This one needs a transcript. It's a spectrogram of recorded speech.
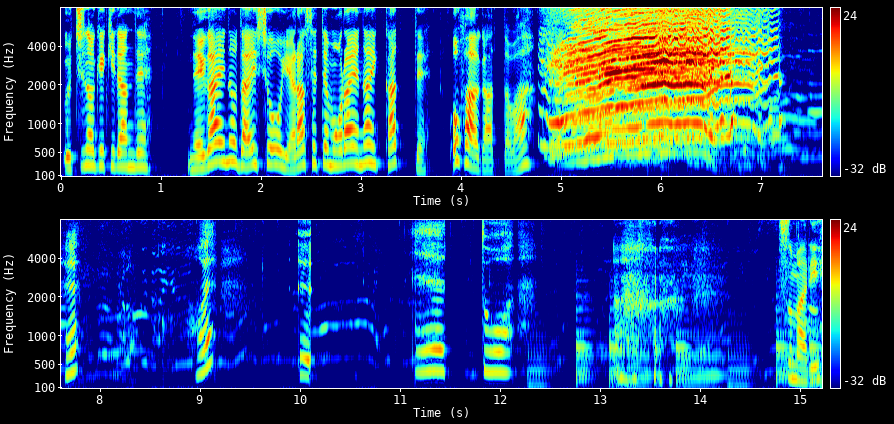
うちの劇団で願いの代償をやらせてもらえないかってオファーがあったわ。え？ー、え？え？えー、っと。つまり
